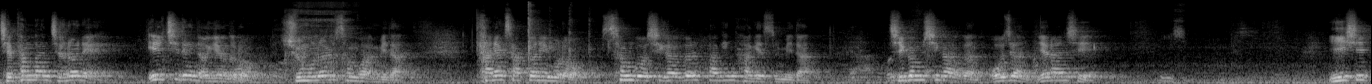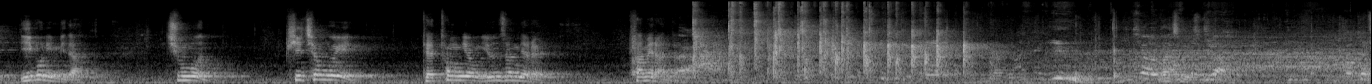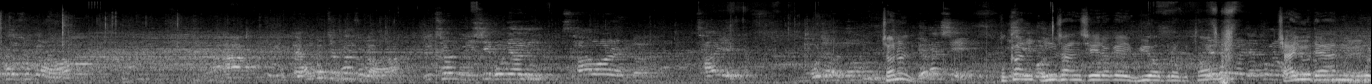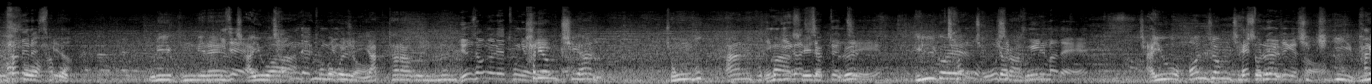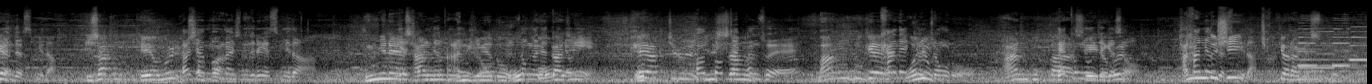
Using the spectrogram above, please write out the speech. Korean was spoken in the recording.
재판관 전원의 일치된 의견으로 주문을 선고합니다. 탄핵 사건이므로 선고 시각을 확인하겠습니다. 지금 시각은 오전 11시 22분입니다. 주문 피청구인 대통령 윤석열을 파면한다. 헌법재판소가 2025년 4월 4일 오전 저는 11시 북한 공산 세력의 위협으로부터 자유 대한민국을 파면했습니다. 수호하고 우리 국민의 자유와 전 행복을. 약탈하고 있는 파렴치한 종북 반국가 세력들을 일거에 1059일 척결하고 만에 자유 헌정 질서를 지키기 위해. 비상 한번 선포합니다. 국민의 삶은. 안중에도 윤석열 옥고까지 대통령이 폐악질을 일삼은 헌법재판소의 망국의 탄핵 원흉 결정으로 반국가 세력을 대통령직에서 반드시. 척결하겠습니다.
